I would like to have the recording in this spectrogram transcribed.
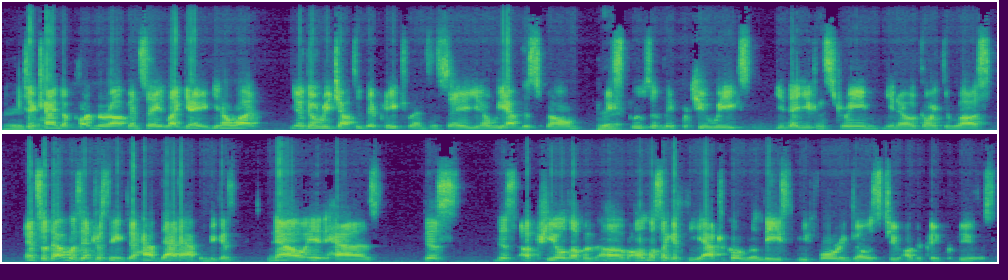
to go. kind of partner up and say like, hey, you know what? You know, they'll reach out to their patrons and say, you know, we have this film right. exclusively for two weeks that you can stream, you know, going through us. And so that was interesting to have that happen because now it has this this appeal of, of almost like a theatrical release before it goes to other pay per views.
